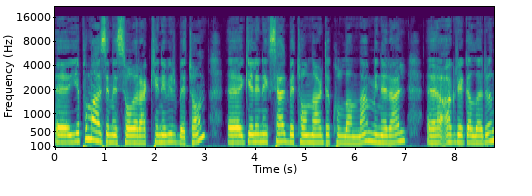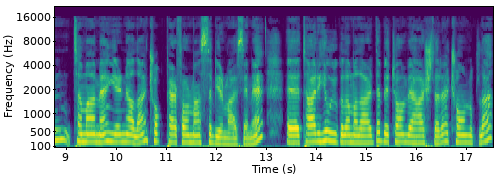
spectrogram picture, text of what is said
E, yapı malzemesi olarak kenevir beton e, geleneksel betonlarda kullanılan mineral e, agregaların tamamen yerini alan çok performanslı bir malzeme. E, tarihi uygulamalarda beton ve harçlara çoğunlukla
